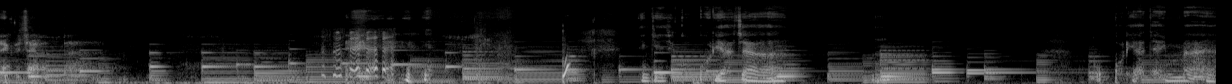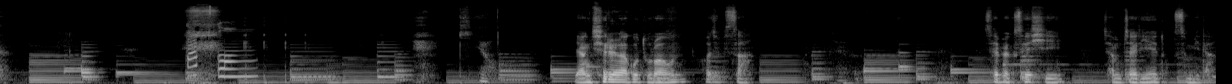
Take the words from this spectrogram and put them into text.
아이고 잘한다. 이게 이제 꼬꼬리 하자. 응? 꼬꼬리 하자 임마. 귀여워. 양치를 하고 돌아온 허집사. 새벽 3시 잠자리에 눕습니다.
